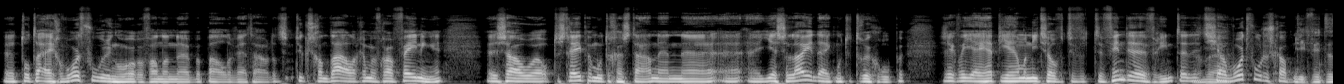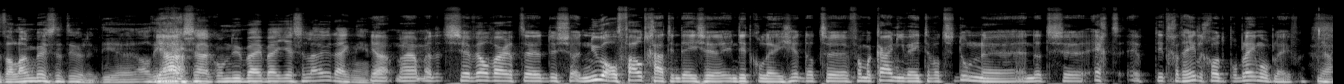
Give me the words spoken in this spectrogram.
eh, tot de eigen woordvoering horen van een eh, bepaalde wethouder. Dat is natuurlijk schandalig. En mevrouw Veningen eh, zou op de strepen moeten gaan staan en Jesse Luijendijk moeten terugroepen. Zeggen we, jij hebt hier helemaal niets over te, te vinden, vriend. Dit is jouw woordvoerderschap niet. Die vindt het al lang best natuurlijk. Die, al die Ja. komt nu bij, bij Jesse Luijendijk neer. Ja, maar, maar dat is wel waar het dus nu al fout gaat in, deze, in dit college. Dat ze van elkaar niet weten wat ze doen. en dat is echt, dit gaat hele grote problemen opleveren. Ja.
